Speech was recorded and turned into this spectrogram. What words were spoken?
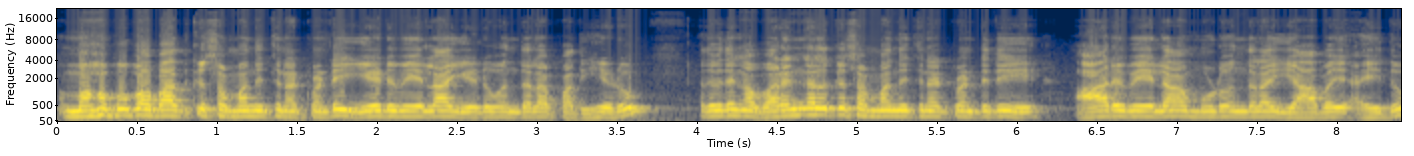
మహబూబాబాద్కు సంబంధించినటువంటి ఏడు వేల ఏడు వందల పదిహేడు అదేవిధంగా వరంగల్కు సంబంధించినటువంటిది ఆరు వేల మూడు వందల యాభై ఐదు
